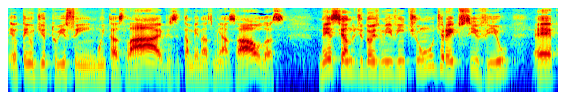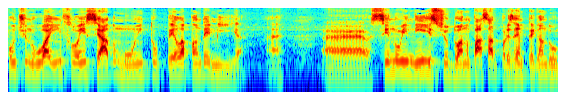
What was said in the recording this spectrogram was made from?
eu tenho dito isso em muitas lives e também nas minhas aulas. Nesse ano de 2021, o direito civil é, continua influenciado muito pela pandemia. Né? É, se no início do ano passado, por exemplo, pegando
